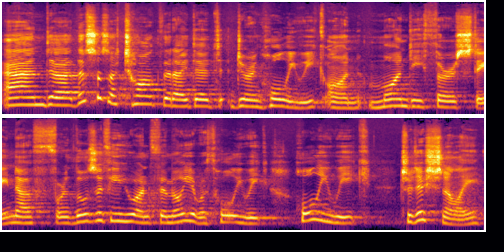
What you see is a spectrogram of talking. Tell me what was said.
And uh, this was a talk that I did during Holy Week on Maundy Thursday. Now, for those of you who aren't familiar with Holy Week, Holy Week traditionally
